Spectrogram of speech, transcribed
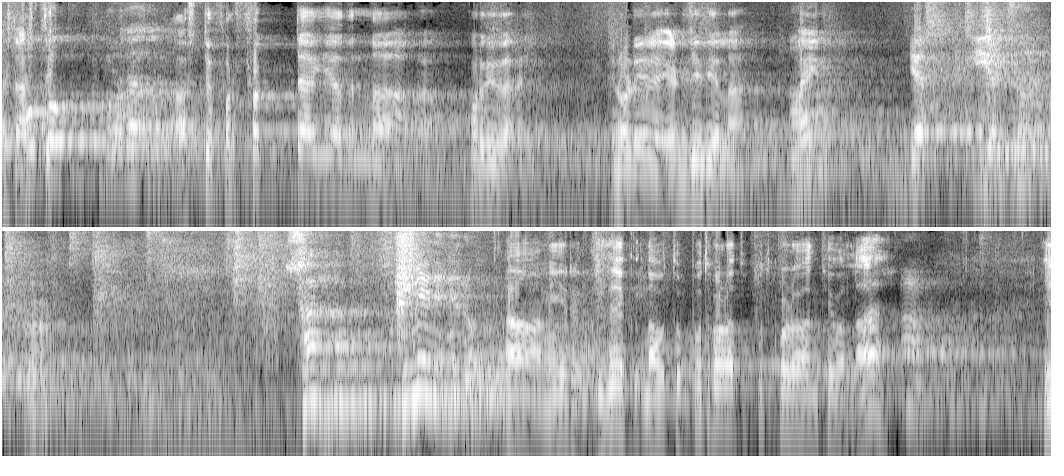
ಅಷ್ಟೇ, ಅಷ್ಟೇ. ಅಷ್ಟು ಪರ್ಫೆಕ್ಟಾಗಿ ಅದನ್ನು ಕೊರೆದಿದ್ದಾರೆ. ನೋಡಿ ಎಡ್ಜ್ ಇದೆಯಲ್ಲ? ಲೈನ್ ಎಸ್ ಈ ಎರಡು ಹ್ಞೂ ಸರ್ ಇಲ್ಲೇ ನೀರು? ಹಾಂ ನೀರು. ಇದೇ ನಾವು ತುಪ್ಪತ್ಕೊಳ್ಳೋ ತುಪ್ಪತ್ಕೊಳ್ಳೋ ಅಂತೀವಲ್ಲ? ಈ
